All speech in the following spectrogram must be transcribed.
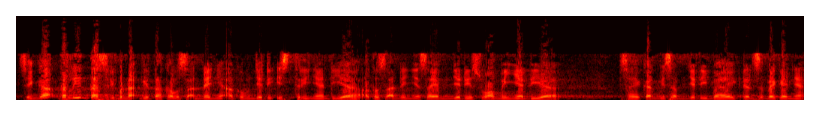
Sehingga terlintas di benak kita kalau seandainya aku menjadi istrinya dia atau seandainya saya menjadi suaminya dia, saya akan bisa menjadi baik dan sebagainya.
